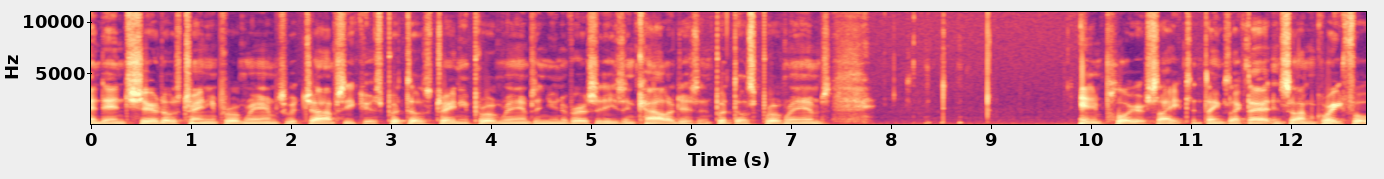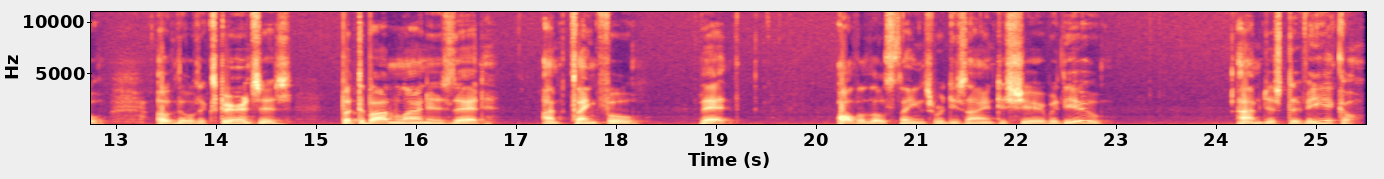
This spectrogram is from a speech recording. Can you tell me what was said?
and then share those training programs with job seekers, put those training programs in universities and colleges, and put those programs in employer sites and things like that. And so I'm grateful of those experiences. But the bottom line is that I'm thankful that all of those things were designed to share with you. I'm just a vehicle.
